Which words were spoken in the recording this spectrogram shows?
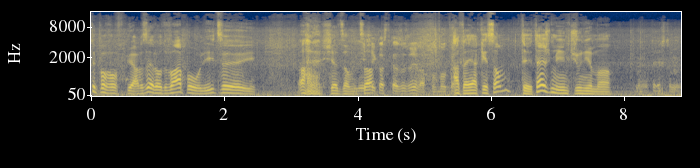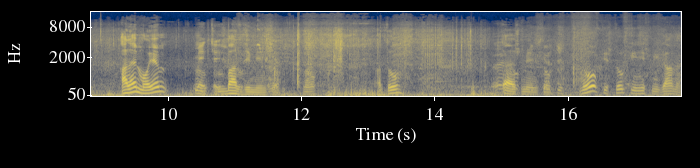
typowo w piach. 0,2 po ulicy i... Ale siedzą, co? Mniej się kostka zużywa po bokach. A te jakie są? Ty, też mięciu nie ma. No, to jest to miękkie. Ale moje Miękciej. bardziej miękkie. No. A tu? Też miękkie. Nówki, sztuki, nieśmigane.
